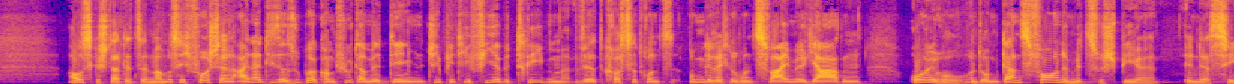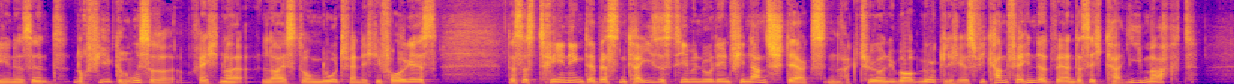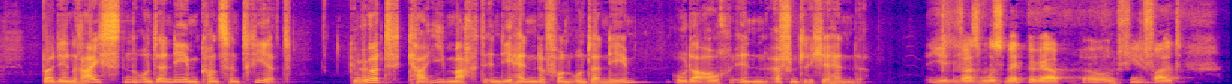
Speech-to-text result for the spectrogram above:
ausgestattet sind. Man muss sich vorstellen, einer dieser Supercomputer, mit dem GPT-4 betrieben wird, kostet rund, umgerechnet rund zwei Milliarden Euro. Und um ganz vorne mitzuspielen, in der Szene sind noch viel größere Rechnerleistungen notwendig. Die Folge ist, dass das Training der besten KI-Systeme nur den finanzstärksten Akteuren überhaupt möglich ist. Wie kann verhindert werden, dass sich KI-Macht bei den reichsten Unternehmen konzentriert? Gehört KI-Macht in die Hände von Unternehmen oder auch in öffentliche Hände? Jedenfalls muss Wettbewerb und Vielfalt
